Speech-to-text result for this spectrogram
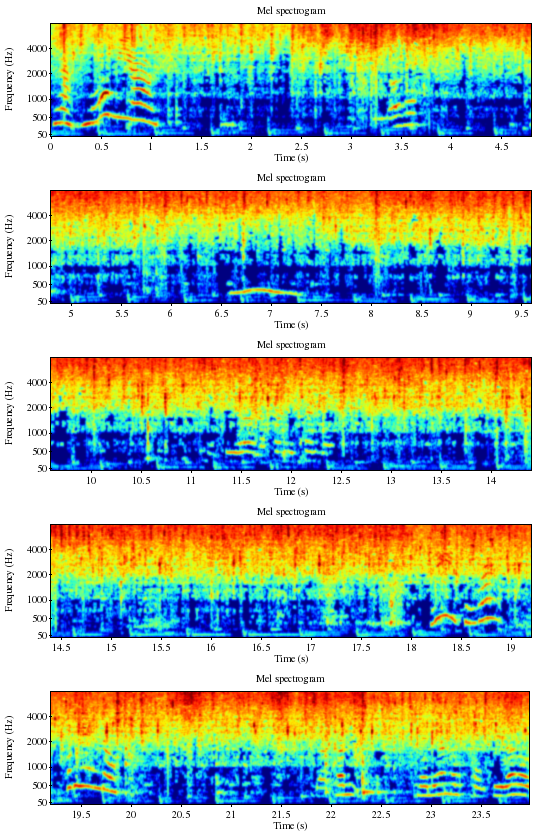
las momias. Cuidado. Cuidado, la van echando. Sí, se van corriendo. Van meneando con cuidado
